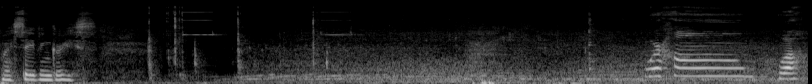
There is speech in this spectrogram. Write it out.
my saving grace. We're home. Well,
